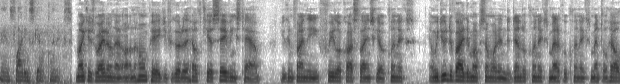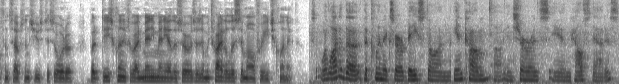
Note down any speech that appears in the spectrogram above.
and sliding scale clinics. Mike is right on that. On the home page, if you go to the Healthcare Savings tab, you can find the free low cost sliding scale clinics. And we do divide them up somewhat into dental clinics, medical clinics, mental health, and substance use disorder. But these clinics provide many, many other services, and we try to list them all for each clinic. So a lot of the, the clinics are based on income, uh, insurance, and health status.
